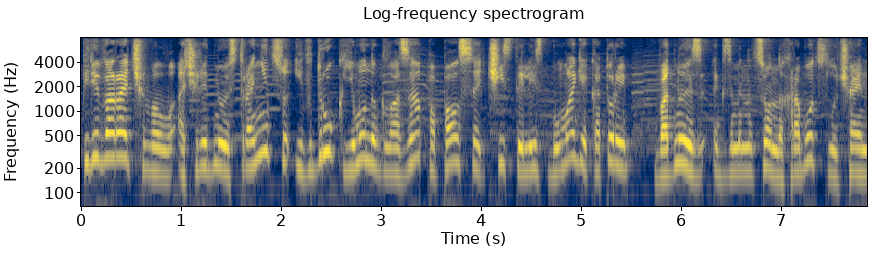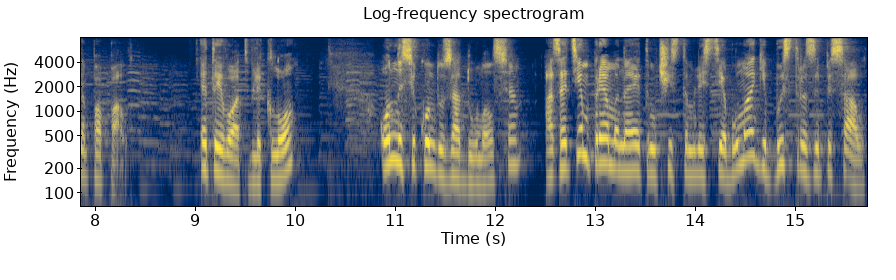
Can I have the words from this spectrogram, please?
переворачивал очередную страницу, и вдруг ему на глаза попался чистый лист бумаги, который в одну из экзаменационных работ случайно попал. Это его отвлекло. Он на секунду задумался, а затем прямо на этом чистом листе бумаги быстро записал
